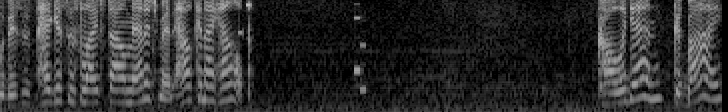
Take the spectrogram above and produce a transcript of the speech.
Hello, this is Pegasus Lifestyle Management. How can I help? Call again. Goodbye.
